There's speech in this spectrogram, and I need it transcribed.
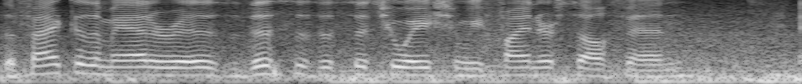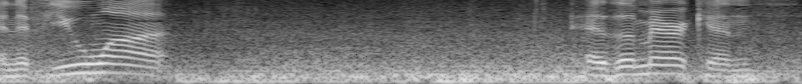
The fact of the matter is, this is the situation we find ourselves in. And if you want, as Americans,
